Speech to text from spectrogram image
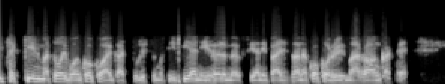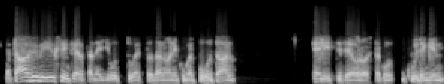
itsekin mä toivoin koko aika, että tulisi semmoisia pieniä hölmöyksiä, niin pääsisi aina koko ryhmään rankaseen. Ja tämä on hyvin yksinkertainen juttu, että tota, no, niin kun me puhutaan elittiseuroista, kun kuitenkin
